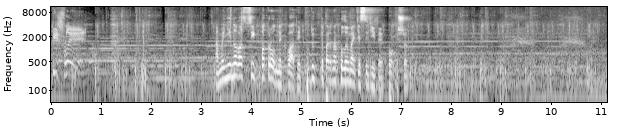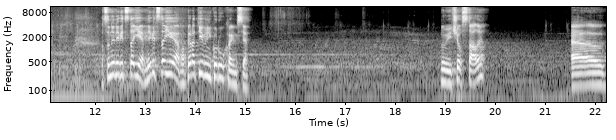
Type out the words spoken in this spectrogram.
Пішли! А мені на вас всіх патрон не хватить. Буду тепер на кулеметі сидіти, поки що. Пацани, не відстаєм, не відстаєм! Оперативненько рухаємося. Ну і що, встали? Е...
